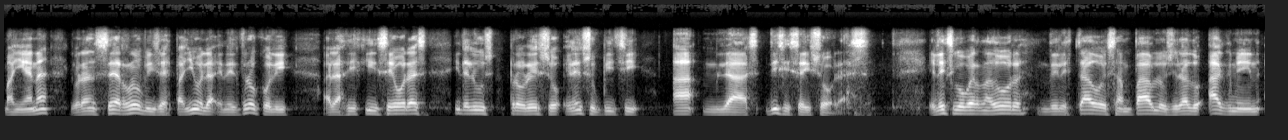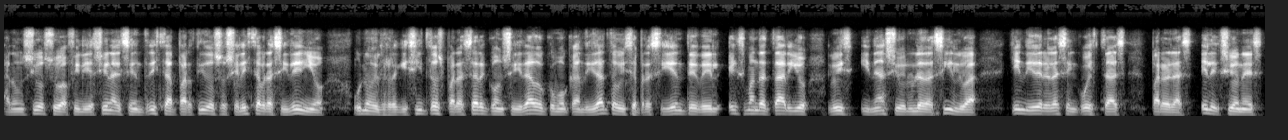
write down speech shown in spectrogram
Mañana Lorán Cerro, Villa Española en el Trócoli a las 10.15 horas y La Luz Progreso en el Supichi a las 16 horas. El exgobernador del estado de San Pablo, Geraldo Agmin, anunció su afiliación al centrista Partido Socialista Brasileño, uno de los requisitos para ser considerado como candidato a vicepresidente del exmandatario Luis Ignacio Lula da Silva, quien lidera las encuestas para las elecciones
